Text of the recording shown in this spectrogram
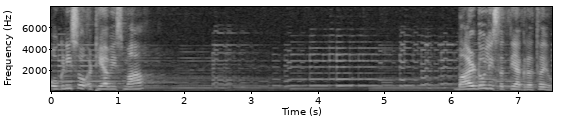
ઓગણીસો અઠ્યાવીસમાં બારડોલી સત્યાગ્રહ થયો.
